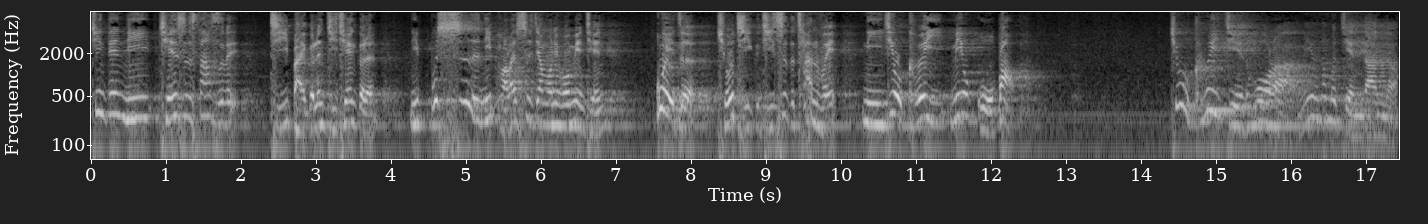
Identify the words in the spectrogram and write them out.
今天你前世杀死了几百个人、几千个人，你不是你跑来释迦牟尼佛面前。跪着求几个几次的忏悔，你就可以没有果报，就可以解脱了。没有那么简单的，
